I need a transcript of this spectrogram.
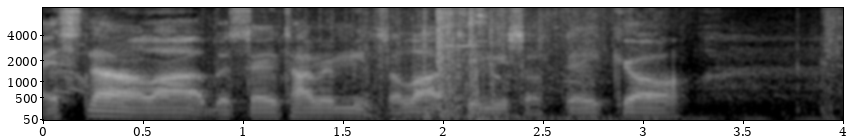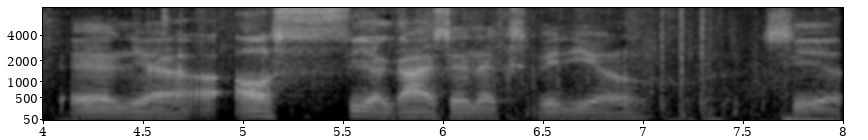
It's not a lot, but same time it means a lot to me. So thank y'all. And yeah, I'll see you guys in the next video. See ya.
